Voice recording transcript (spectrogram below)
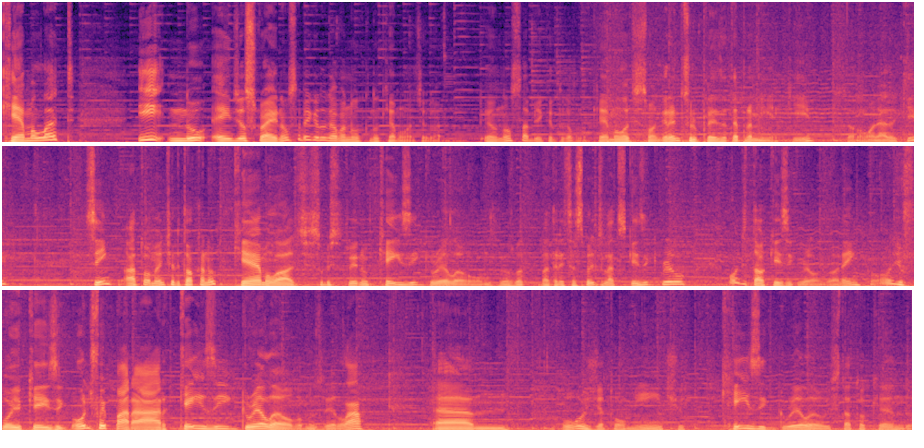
Camelot, e no Angel's Cry. Não sabia que ele tocava no, no Camelot agora. Eu não sabia que ele tocava no Camelot. Isso é uma grande surpresa até pra mim aqui. Eu dar uma olhada aqui. Sim, atualmente ele toca no Camelot, substituindo Casey Grillo, um dos meus bateristas prediletos, Casey Grillo. Onde tá o Casey Grillo agora, hein? Onde foi o Casey? Onde foi parar Casey Grillo? Vamos ver lá. Um, hoje, atualmente, o Casey Grillo está tocando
